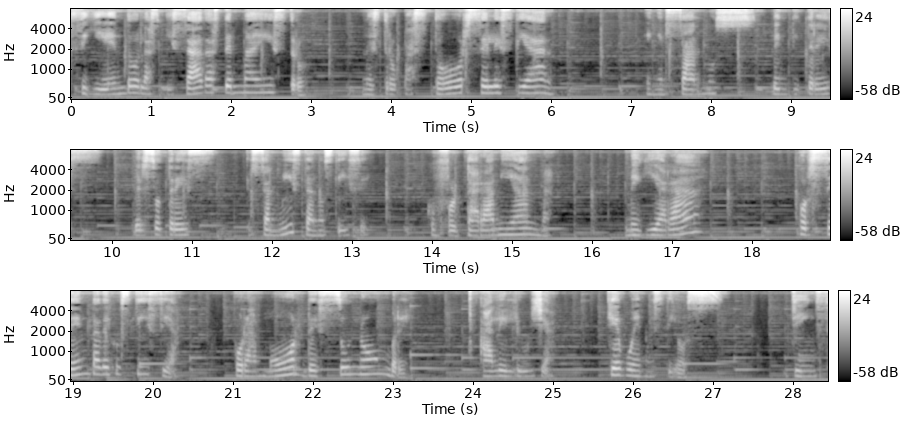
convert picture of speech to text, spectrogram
siguiendo las pisadas del Maestro, nuestro Pastor Celestial. En el Salmos 23, verso 3, el salmista nos dice, confortará mi alma, me guiará por senda de justicia, por amor de su nombre Aleluya. Qué bueno es Dios. James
